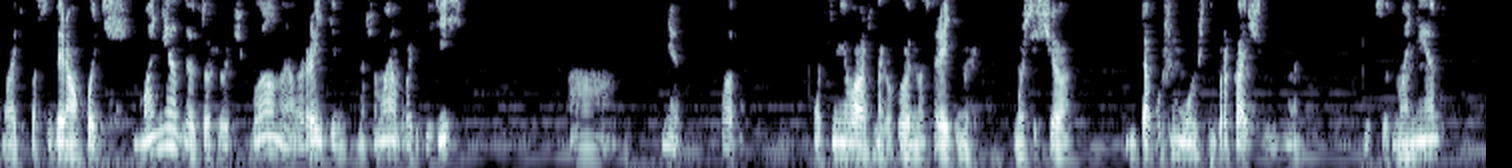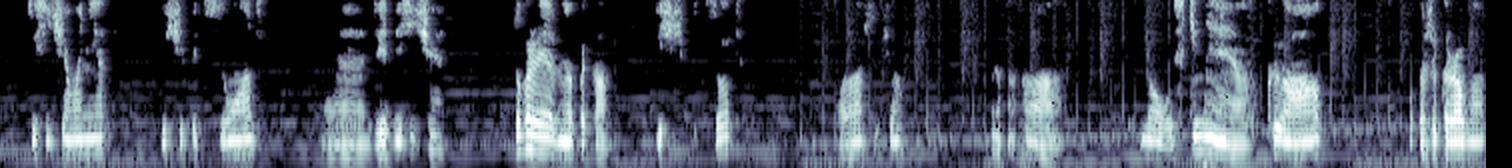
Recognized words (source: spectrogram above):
Давайте пособираем хоть монеты, тоже очень главное. Рейтинг нажимаем вроде бы здесь. А, нет, ладно. Это не важно, какой у нас рейтинг. Может еще не так уж и мощно прокачанный. 500 монет 1000 монет 1500 э, 2000 доброе на пк. 1500 а шучу. Новые скины. Краб. Покажи краба.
